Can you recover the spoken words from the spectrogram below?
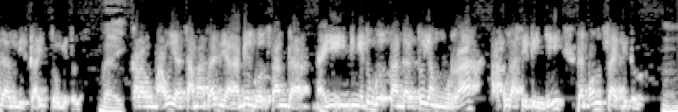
ada logika itu gitu. Baik. Kalau mau ya sama saja ambil gold standar. Nah ini intinya itu gold standar itu yang murah, akurasi tinggi dan onsite gitu loh. Hmm.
